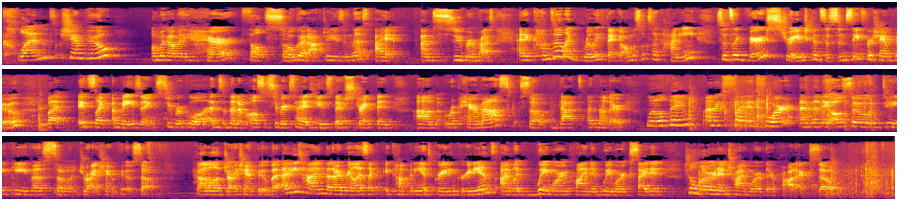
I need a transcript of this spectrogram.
cleanse shampoo. Oh my god, my hair felt so good after using this. I I'm super impressed. And it comes out like really thick. It almost looks like honey. So it's like very strange consistency for shampoo, but it's like amazing, super cool. And so then I'm also super excited to use their Strengthen um, Repair Mask. So that's another little thing I'm excited for. And then they also gave us some dry shampoo. So Gotta love dry shampoo. But anytime that I realize like a company has great ingredients, I'm like way more inclined and way more excited to learn and try more of their products. So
